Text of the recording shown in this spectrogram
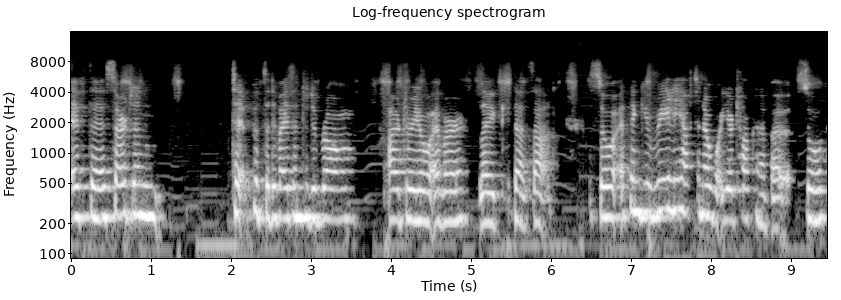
if the surgeon puts the device into the wrong artery or whatever, like that's that. So I think you really have to know what you're talking about. So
